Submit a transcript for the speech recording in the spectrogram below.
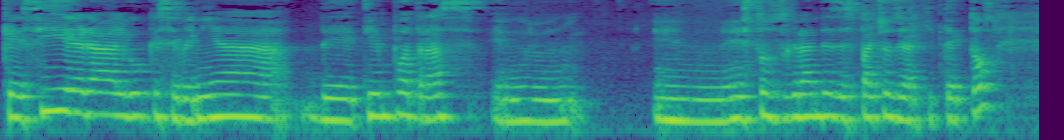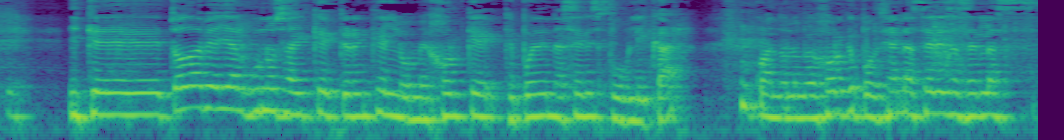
que sí era algo que se venía de tiempo atrás en, en estos grandes despachos de arquitectos y que todavía hay algunos ahí que creen que lo mejor que, pueden hacer es publicar, cuando lo mejor que podrían hacer es hacer las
